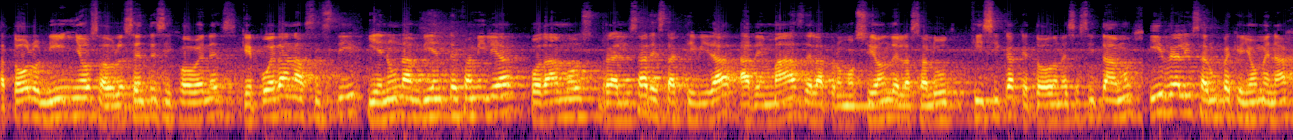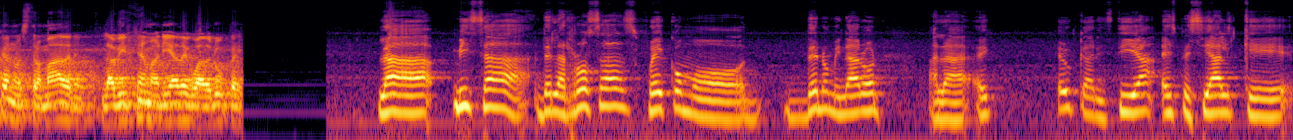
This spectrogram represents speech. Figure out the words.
a todos los niños, adolescentes y jóvenes que puedan asistir y en un ambiente familiar podamos realizar esta actividad, además de la promoción de la salud física que todos necesitamos y realizar un pequeño homenaje a nuestra Madre, la Virgen María de Guadalupe. La Misa de las Rosas fue como denominaron a la Eucaristía especial que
